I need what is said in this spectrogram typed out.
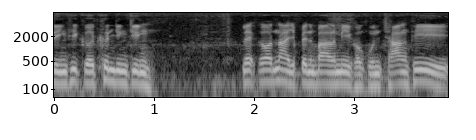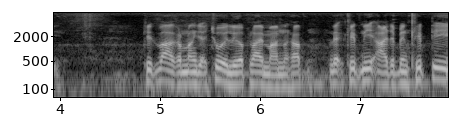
สิ่งที่เกิดขึ้นจริง ๆ และก็น่าจะเป็นบารมีของขุนช้างที่คิดว่ากำลังจะช่วยเหลือพลายมันนะครับ และคลิปนี้อาจจะเป็นคลิปที่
